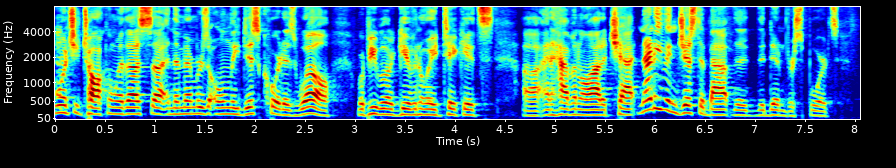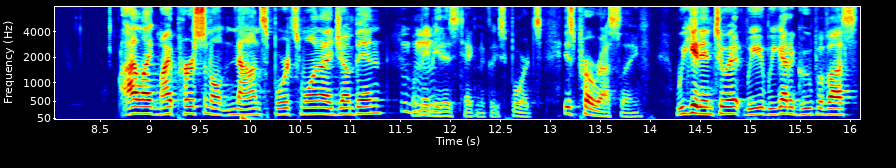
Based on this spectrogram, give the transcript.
We want you talking with us uh, in the members only Discord as well, where people are giving away tickets uh, and having a lot of chat. Not even just about the the Denver sports. I like my personal non-sports one. I jump in. Well, maybe it is technically sports. Is pro wrestling. We get into it. We we got a group of us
